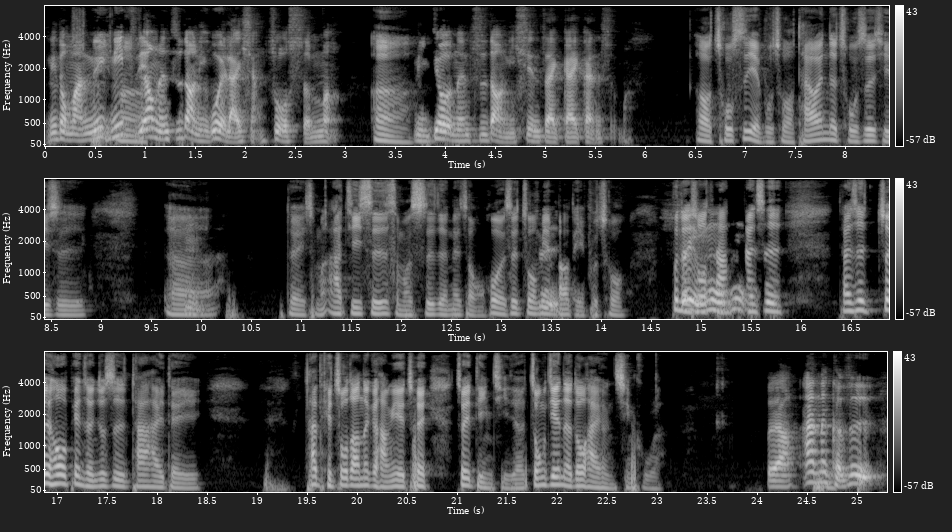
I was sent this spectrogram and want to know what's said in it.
你懂吗？你你嗯只要能知道你未来想做什么，嗯，你就能知道你现在该干什么。哦，厨师也不错。台湾的厨师其实，呃，嗯对，什么阿基师什么师的那种，或者是做面包的也不错。不能说他但是但是最后变成就是他还得他得做到那个行业最最顶级的，中间的都还很辛苦了。对啊，啊，那可是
